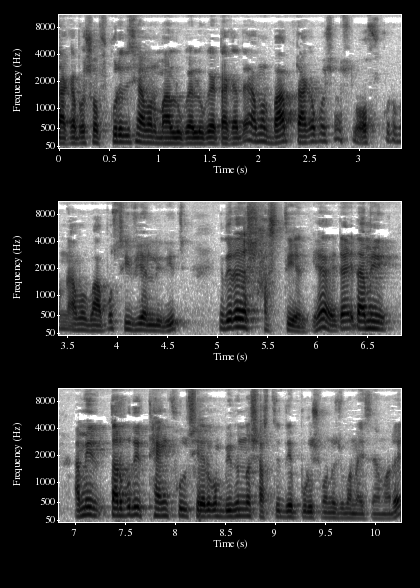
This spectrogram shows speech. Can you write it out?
টাকা পয়সা অফ করে দিয়েছে, আমার মা লুকায় লুকায় টাকা দেয়। আমার বাপ টাকা পয়সা আসলে অফ করে মানে আমার বাপও সিভিয়ারলি রিচ কিন্তু এটা শাস্তি আর কি হ্যাঁ? এটা এটা আমি আমি তার প্রতি থ্যাঙ্কফুল সে এরকম বিভিন্ন শাস্তি দিয়ে পুরুষ মানুষ বানাইছে আমারে।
